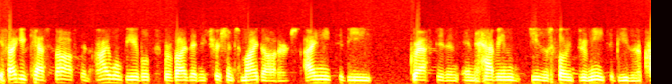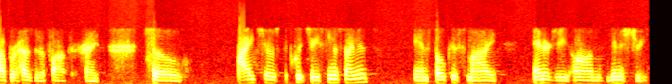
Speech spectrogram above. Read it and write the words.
if I get cast off, then I won't be able to provide that nutrition to my daughters. I need to be grafted and, and having Jesus flowing through me to be the proper husband and father, right? So I chose to quit chasing assignments and focus my energy on ministry.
